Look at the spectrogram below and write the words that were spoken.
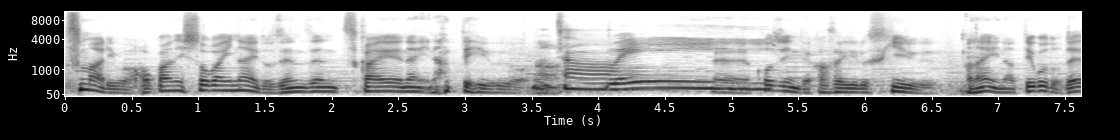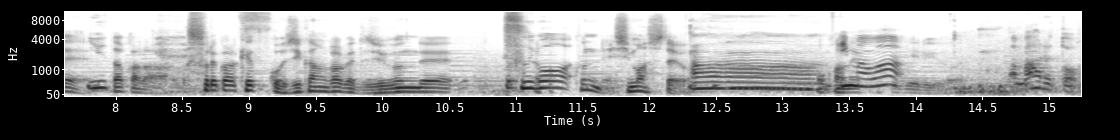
つまりは他に人がいないと全然使えないなっていうような、ウェイ、えー個人で稼げるスキルがないなっていうことでゆだからそれから結構時間かけて自分ですごい。訓練しましたよ。今は稼げるように。ああると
